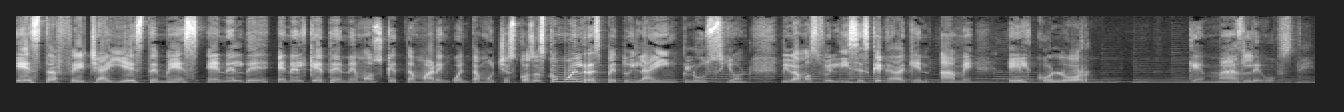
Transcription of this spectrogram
esta fecha y este mes en el de en el que tenemos que tomar en cuenta muchas cosas como el respeto y la inclusión. Vivamos felices, que cada quien ame el color que más le guste.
